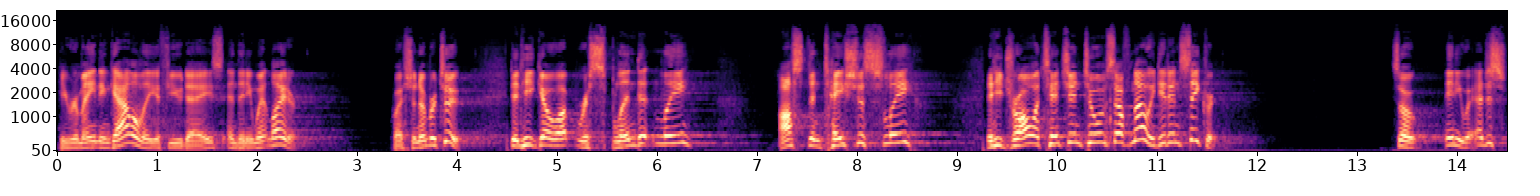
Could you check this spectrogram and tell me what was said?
He remained in Galilee a few days and then he went later. Question number two Did he go up resplendently ostentatiously? Did he draw attention to himself? No, he did in secret. So, anyway, I just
